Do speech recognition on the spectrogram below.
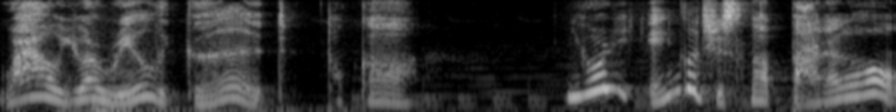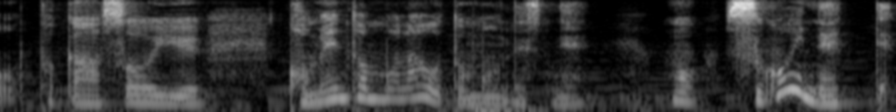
Wow, you are really good! とか、Your English is not bad at all! とか、そういうコメントもらうと思うんですね。もう、すごいねって。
